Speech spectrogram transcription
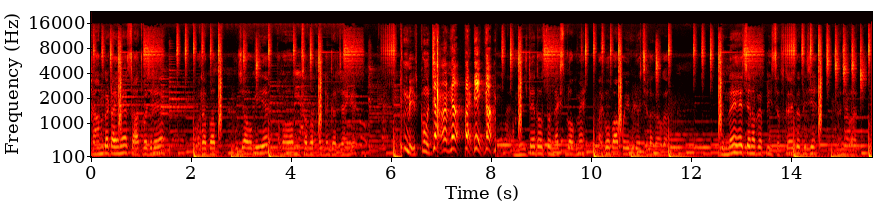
शाम का टाइम है सात बज रहे हैं और अब अब पूजा हो गई है अब अब हम सब अपने अपने घर जाएँगे। मेरे को जाना पड़ेगा। मिलते हैं दोस्तों नेक्स्ट ब्लॉग में। आई होप आपको ये वीडियो अच्छा लगा होगा। जो नए हैं चैनल पे प्लीज़ सब्सक्राइब कर दीजिए। धन्यवाद।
